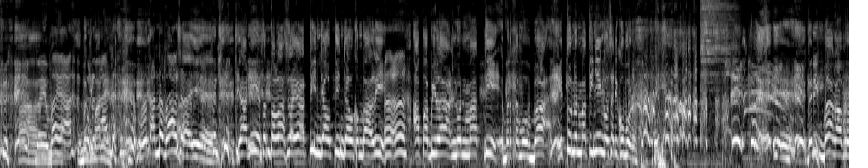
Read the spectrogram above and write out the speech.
Ah, Bye-bye ya bagaimana ya? Menurut anda, menurut anda bangsa Ah, iya. Jadi setelah saya tinjau-tinjau kembali, Heeh. apabila Nun mati bertemu Ba, itu Nun matinya nggak usah dikubur. Jadi Ba nggak perlu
